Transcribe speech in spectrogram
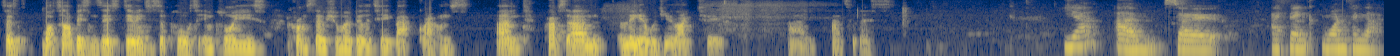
so what are businesses doing to support employees from social mobility backgrounds. Um, perhaps, um, Liah, would you like to um, answer this? Yeah. So I think one thing that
